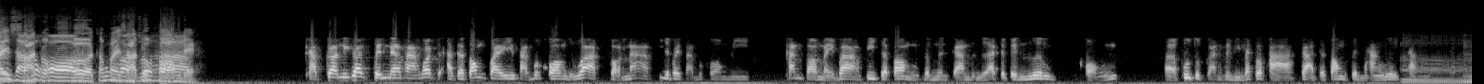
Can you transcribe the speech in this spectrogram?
ยื่นไปศาลปกครองเออต้องไปศาลปกครองเด็ครับก็นี่ก็เป็นแนวทางว่าอาจจะต้องไปศาลปกครองหรือว่าก่อนหน้าที่จะไปศาลปกครองมีขั้นตอนไหนบ้างที่จะต้องดำเนินการหรืออาจจะเป็นเรื่องของเอ่อผู้ตรวจการแผ่นดินรัฐสภาก็อาจจะต้องเป็นทางเลือกอีกทางหนึ่งอื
